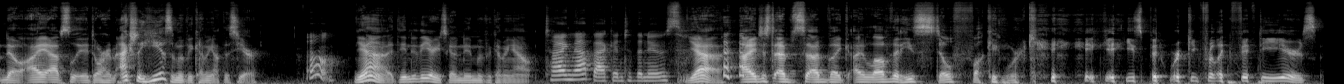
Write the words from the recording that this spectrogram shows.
no, I absolutely adore him. Actually, he has a movie coming out this year. Oh, Yeah, at the end of the year, he's got a new movie coming out. tying that back into the news. Yeah, I just I'm, I'm like I love that he's still fucking working. he's been working for like 50 years.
